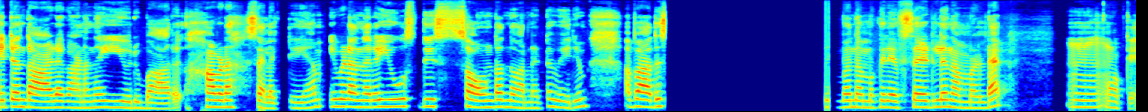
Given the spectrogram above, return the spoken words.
ഏറ്റവും താഴെ കാണുന്ന ഈ ഒരു ബാറ് അവിടെ സെലക്ട് ചെയ്യാം. ഇവിടെ അന്നേരം യൂസ് ദിസ് സൗണ്ട് എന്ന് പറഞ്ഞിട്ട് വരും. അപ്പോൾ അത് നമുക്ക് ലെഫ്റ്റ് സൈഡിൽ നമ്മളുടെ ഓക്കെ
